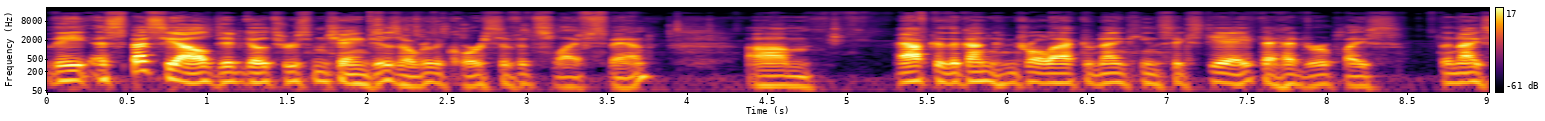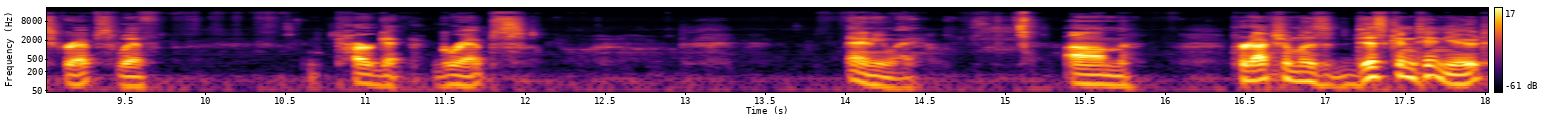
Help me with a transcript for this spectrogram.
The Especial did go through some changes over the course of its lifespan. Um, after the Gun Control Act of 1968, they had to replace the nice grips with target grips. Anyway, um, production was discontinued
